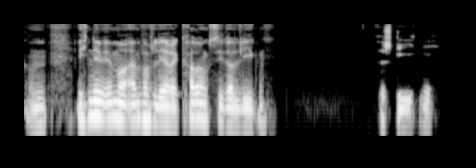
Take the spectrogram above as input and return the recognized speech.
ich nehme immer einfach leere Kartons, die da liegen. verstehe ich nicht.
